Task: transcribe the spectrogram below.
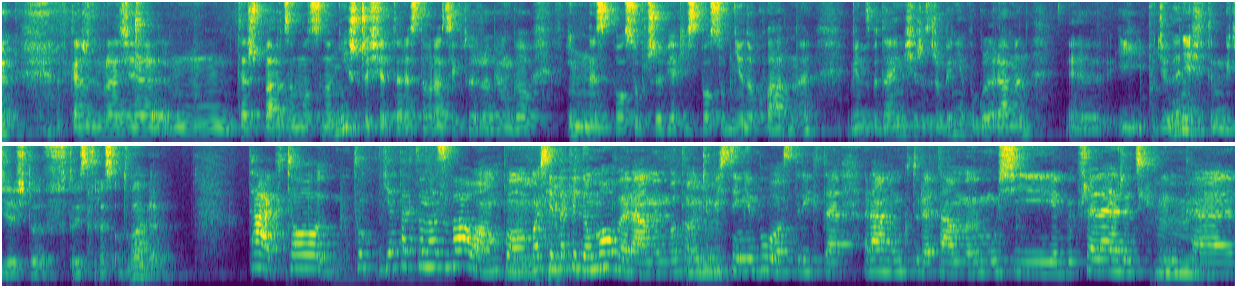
w każdym razie mm, też bardzo mocno niszczy się te restauracje, które robią go w inny sposób, czy w jakiś sposób niedokładny. Więc wydaje mi się, że zrobienie w ogóle ramen y, i, i podzielenie się tym gdzieś, to, to jest teraz odwaga. Tak, to, to ja tak to nazwałam, po Mhm. właśnie takie domowe ramen, bo to Mhm. oczywiście nie było stricte ramen, które tam musi jakby przeleżeć chwilkę, Mhm.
